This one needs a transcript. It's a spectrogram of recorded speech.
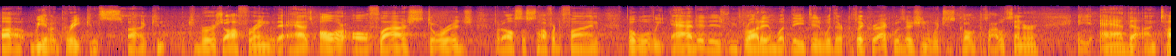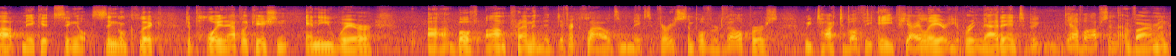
uh, we have a great uh, con converged offering that has all our all flash storage, but also software defined. But what we added is we brought in what they did with their CliQr acquisition, which is called Cloud Center, and you add that on top, make it single single click, deploy an application anywhere uh, both on-prem and the different clouds, and it makes it very simple for developers. We talked about the API layer, you bring that into DevOps in the environment.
